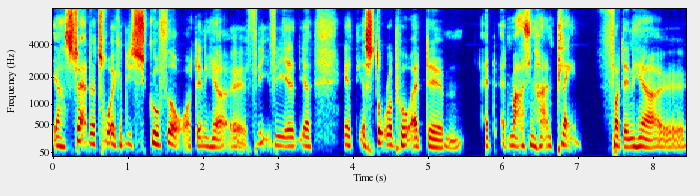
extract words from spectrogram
jeg har svært ved at tro, at jeg kan blive skuffet over den her, øh, fordi, fordi jeg, jeg, jeg, jeg stoler på, at, øh, at, at Martin har en plan for den her øh,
